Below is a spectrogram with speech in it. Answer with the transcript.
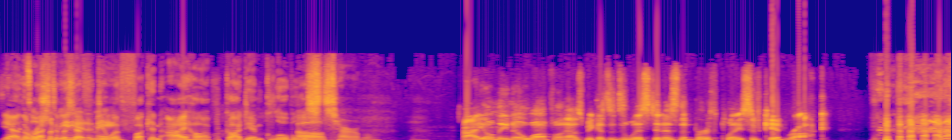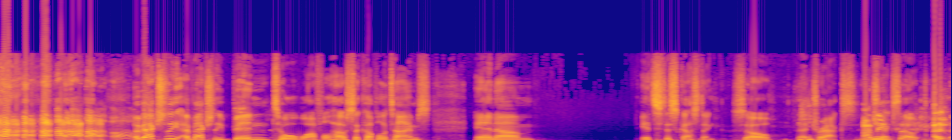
Yeah, and the rest of social us have to to deal with fucking IHOP, goddamn globalists. Oh, terrible. I only know Waffle House because it's listed as the birthplace of Kid Rock. I've actually I've actually been to a Waffle House a couple of times, and um, it's disgusting. So that tracks. It I mean, checks out. I,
